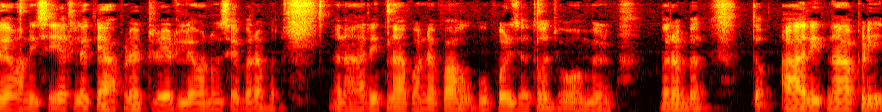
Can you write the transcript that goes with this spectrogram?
લેવાની છે, એટલે કે આપણે ટ્રેડ લેવાનું છે, બરાબર? અને આ રીતના આપણને ભાવ ઉપર જતો જોવા મળ્યો, બરાબર? તો આ રીતના આપણી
